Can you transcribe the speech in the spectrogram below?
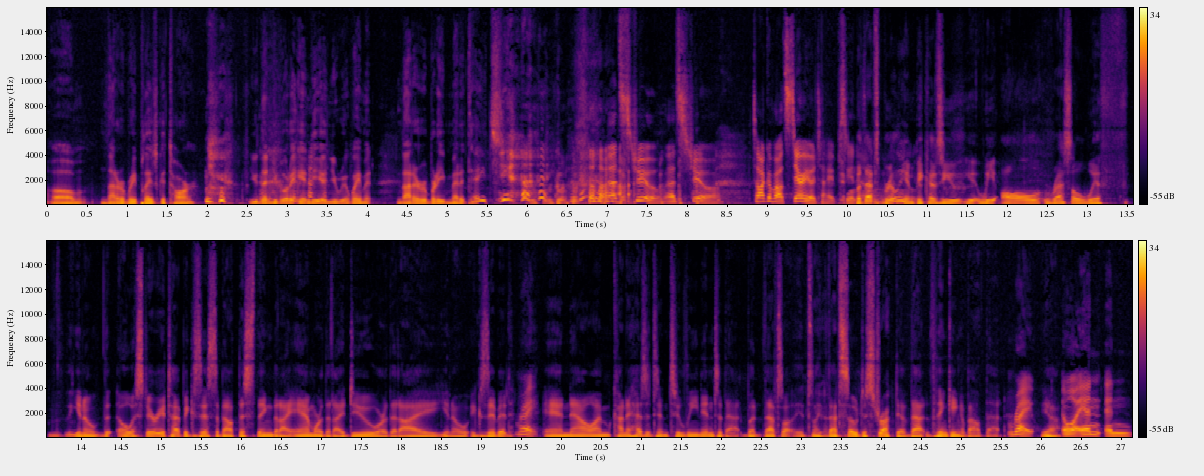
Um, not everybody plays guitar. you then you go to India and you wait a minute. Not everybody meditates. Yeah. that's true. That's true. Talk about stereotypes. You know, But that's I brilliant mean, because you, you we all wrestle with you know the, oh a stereotype exists about this thing that I am or that I do or that I you know exhibit Right. and now I'm kind of hesitant to lean into that but that's it's like that's so destructive that thinking about that Right. Yeah. Well, and and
